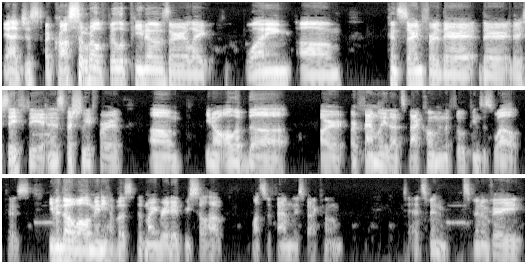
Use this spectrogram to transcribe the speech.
yeah just across the world filipinos are like wanting um concern for their their their safety and especially for um you know all of the our our family that's back home in the Philippines as well. Because even though while many of us have migrated we still have lots of families back home. Yeah, it's been it's been a very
